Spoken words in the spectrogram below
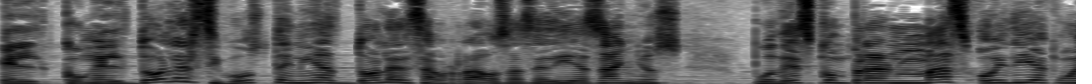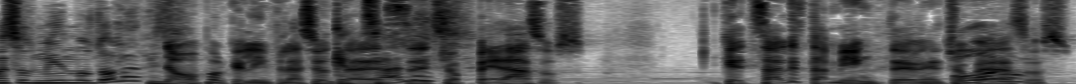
el, con el dólar, si vos tenías dólares ahorrados hace 10 años, ¿podés comprar más hoy día con esos mismos dólares? No, porque la inflación te ha hecho pedazos. Quetzales también te han hecho ¿Oro? pedazos.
